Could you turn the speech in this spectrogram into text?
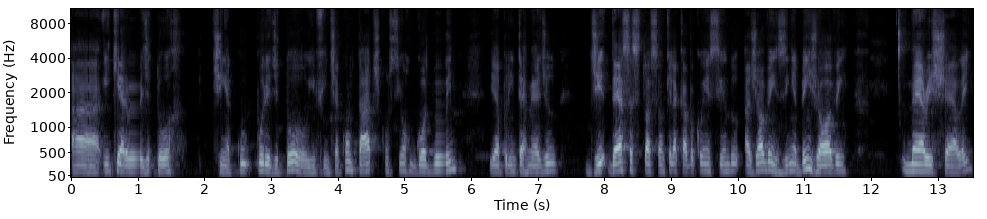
a, e que era o editor, tinha por editor, enfim, tinha contatos com o Sr. Godwin, e é por intermédio de, dessa situação que ele acaba conhecendo a jovenzinha, bem jovem, Mary Shelley,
